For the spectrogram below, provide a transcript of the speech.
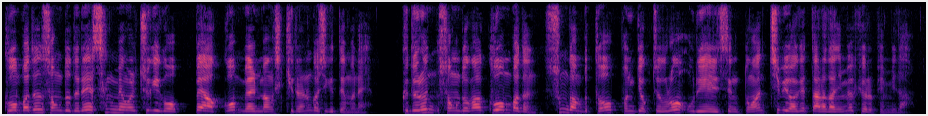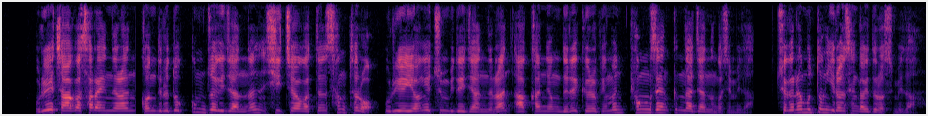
구원받은 성도들의 생명을 죽이고 빼앗고 멸망시키려는 것이기 때문에 그들은 성도가 구원받은 순간부터 본격적으로 우리의 일생 동안 집요하게 따라다니며 괴롭힙니다. 우리의 자아가 살아있는 한 건드려도 꿈적이지 않는 시체와 같은 상태로 우리의 영이 준비되지 않는 한 악한 영들의 괴롭힘은 평생 끝나지 않는 것입니다. 최근에 문득 이런 생각이 들었습니다.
